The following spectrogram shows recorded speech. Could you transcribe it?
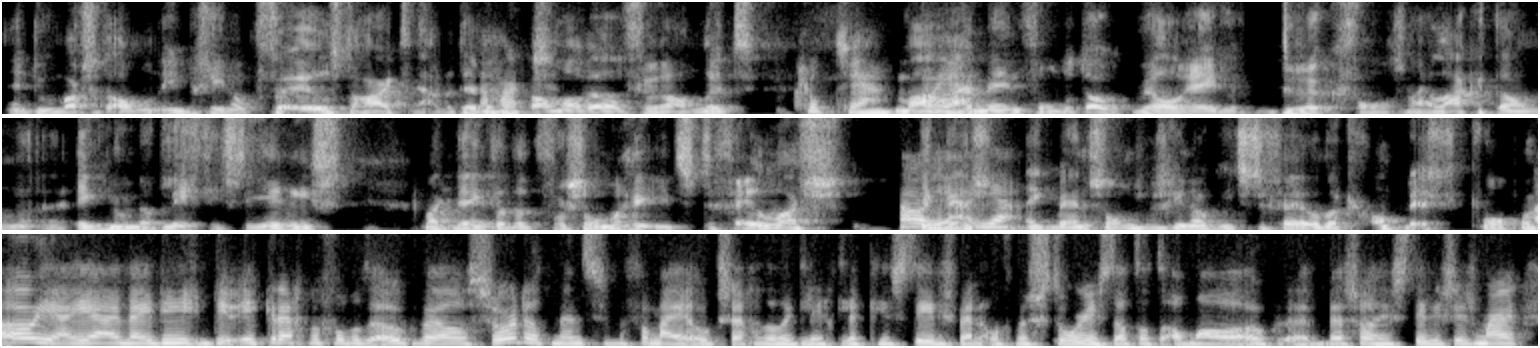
En toen was het allemaal in het begin ook veel te hard. Nou, dat hebben we ook allemaal wel veranderd. Klopt, ja. Maar oh, ja. men vond het ook wel redelijk druk volgens mij. Laat ik het dan, eh, ik noem dat licht hysterisch. Maar ik denk dat het voor sommigen iets te veel was. Oh, ik, ja, ben, ja. ik ben soms misschien ook iets te veel. Dat kan best kloppen. Oh ja, ja. Nee, die, die, ik krijg bijvoorbeeld ook wel zo dat mensen van mij ook zeggen dat ik lichtelijk hysterisch ben. Of mijn stories dat dat allemaal ook eh, best wel hysterisch is. Maar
